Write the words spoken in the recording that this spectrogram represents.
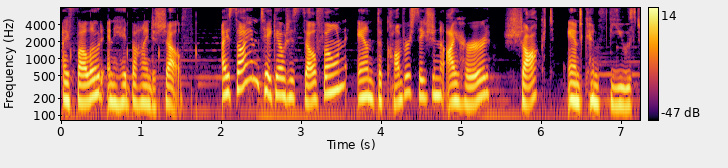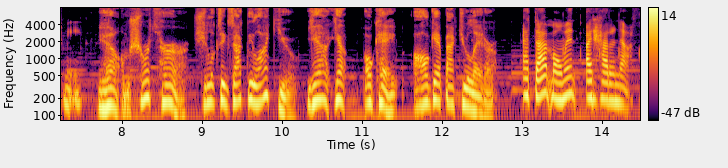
I followed and hid behind a shelf. I saw him take out his cell phone, and the conversation I heard shocked and confused me. Yeah, I'm sure it's her. She looks exactly like you. Yeah, yeah, okay, I'll get back to you later. At that moment, I'd had enough.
